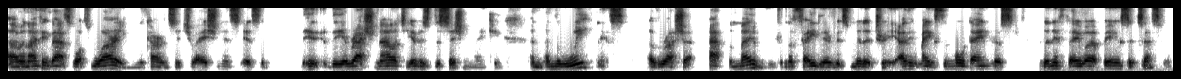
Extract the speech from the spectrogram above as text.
Um, and I think that's what's worrying the current situation is, is the, the irrationality of his decision making and, and the weakness of Russia at the moment and the failure of its military, I think makes them more dangerous than if they were being successful.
